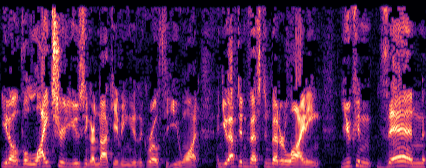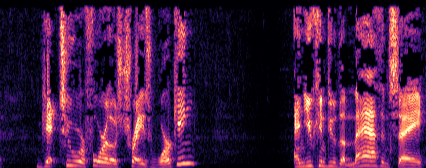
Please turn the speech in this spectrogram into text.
you know the lights you're using are not giving you the growth that you want and you have to invest in better lighting, you can then get two or four of those trays working and you can do the math and say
